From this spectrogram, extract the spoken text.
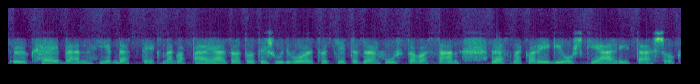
Ők helyben hirdették meg a pályázatot, és úgy volt, hogy 2020 tavaszán lesznek a régiós kiállítások.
